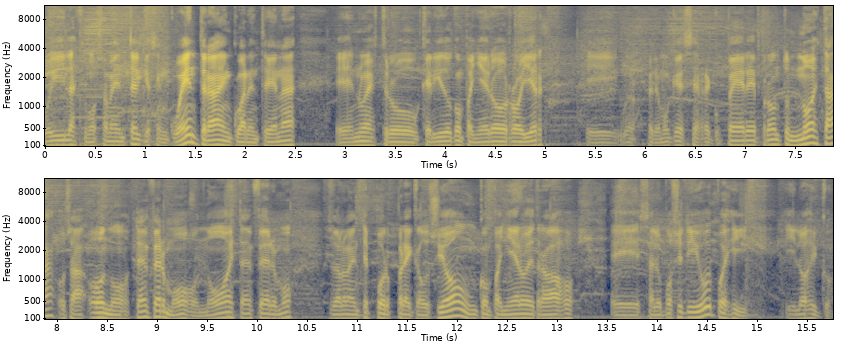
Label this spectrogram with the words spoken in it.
hoy, lastimosamente, el que se encuentra en cuarentena es nuestro querido compañero Roger. Eh, bueno, esperemos que se recupere pronto. No está, o sea, o no está enfermo, o no está enfermo, solamente por precaución. Un compañero de trabajo eh, salió positivo y pues, y, y lógico,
